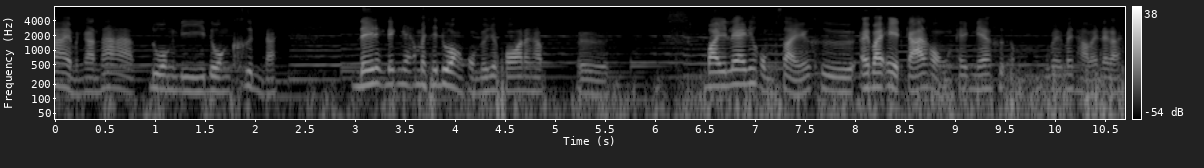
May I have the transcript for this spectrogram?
ง่ายเหมือนกันถ้าดวงดีดวงขึ้นนะเด็กเด็กเนี้ยไม่ใช่ดวงของผมโดยเฉพาะนะครับ เออใบแรกที่ผมใส่ก็คือไอใบเอ็ดการ์ดของเทคเนี้ยคือ ไม่ไม่ถามอะไรนะครับ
